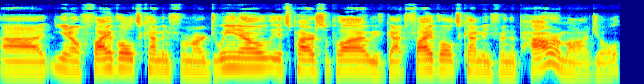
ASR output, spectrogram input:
uh, you know, 5 volts coming from Arduino, its power supply. We've got 5 volts coming from the power module.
